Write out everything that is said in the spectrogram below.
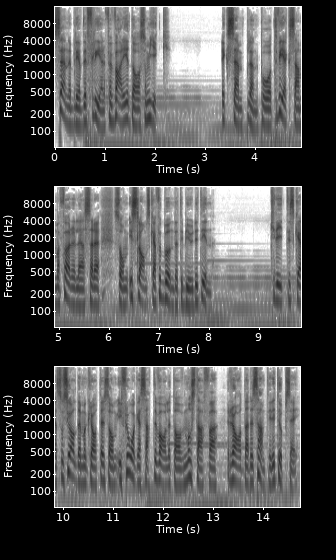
Sen blev det fler för varje dag som gick exemplen på tveksamma föreläsare som Islamiska förbundet bjudit in. Kritiska socialdemokrater som ifrågasatte valet av Mustafa radade samtidigt upp sig.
